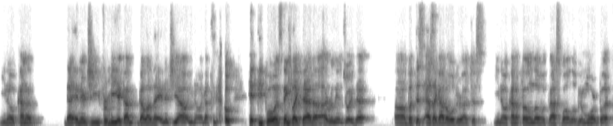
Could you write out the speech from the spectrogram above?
you know, kind of that energy. For me, I got got a lot of that energy out. You know, I got to go hit people and things like that. Uh, I really enjoyed that. Uh, but this, as I got older, I just you know kind of fell in love with basketball a little bit more. But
